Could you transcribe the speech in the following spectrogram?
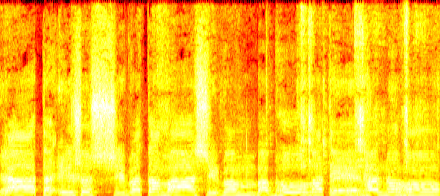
यात इषु शिवतमा शिवं बभूवते धनुः।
